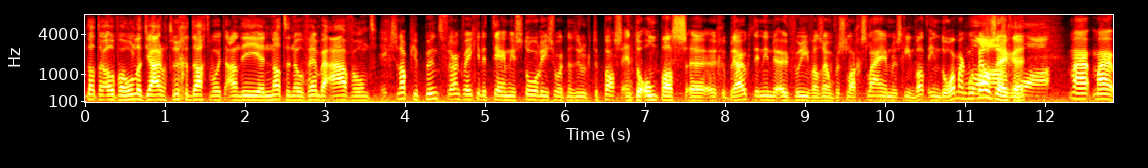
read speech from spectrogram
dat er over 100 jaar nog teruggedacht wordt aan die eh, natte novemberavond. Ik snap je punt, Frank. Weet je, de term historisch wordt natuurlijk te pas en te onpas eh, gebruikt. En in de euforie van zo'n verslag sla je er misschien wat in door. Maar ik moet wel zeggen, wow. maar, maar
